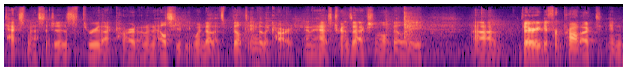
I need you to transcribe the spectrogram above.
text messages through that card on an LCD window that's built into the card, and it has transactional ability. Um, very different product in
